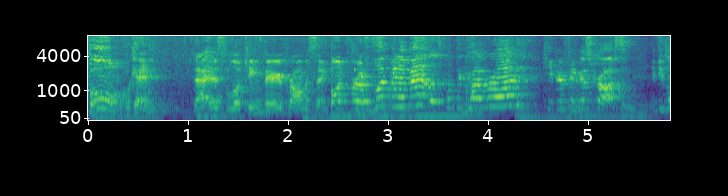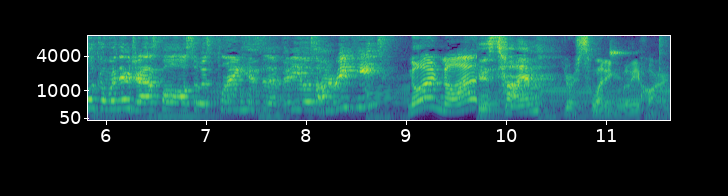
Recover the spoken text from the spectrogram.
Boom, okay. That is looking very promising. Going for a flip in a bit, let's put the cover on. Keep your fingers crossed. If you look over there, Jaspal also is playing his uh, videos on repeat. No, I'm not. It is time, You're sweating really hard.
